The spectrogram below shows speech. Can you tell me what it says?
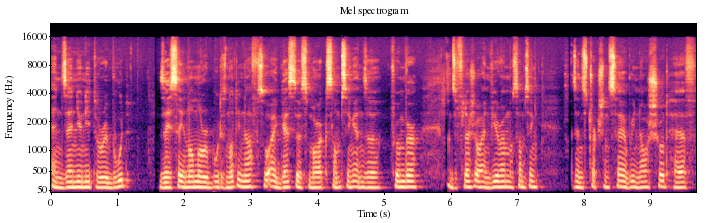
and then you need to reboot. They say normal reboot is not enough, so I guess this marks something in the firmware, in the flash or in VRAM or something the instructions say we now should have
